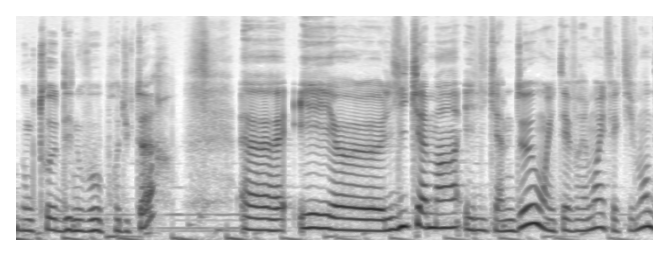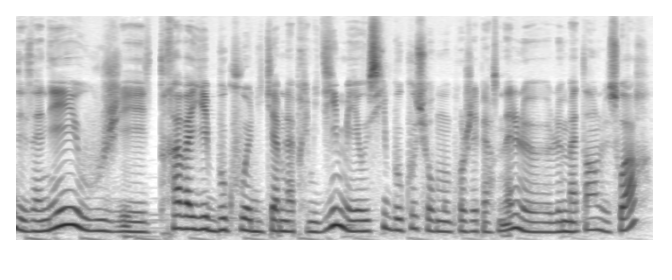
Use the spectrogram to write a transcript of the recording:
donc des nouveaux producteurs. Euh, et euh, l'ICAM 1 et l'ICAM 2 ont été vraiment effectivement des années où j'ai travaillé beaucoup à l'ICAM l'après-midi, mais aussi beaucoup sur mon projet personnel le matin, le soir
